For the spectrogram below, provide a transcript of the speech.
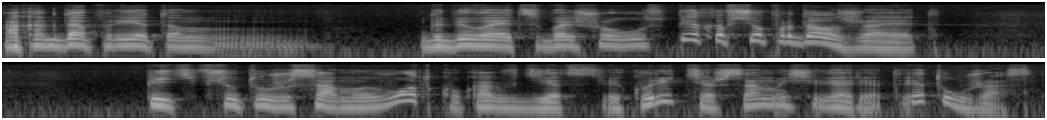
а когда при этом добивается большого успеха, все продолжает пить всю ту же самую водку, как в детстве, курить те же самые сигареты. Это ужасно.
